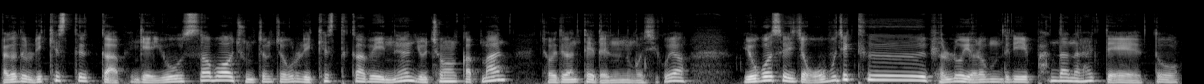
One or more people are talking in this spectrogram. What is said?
말 그대로 request 값 이게 요 서버 중점적으로 request 값에 있는 요청한 값만 저희들한테 내놓는 것이고요. 요것을 이제 object 별로 여러분들이 판단을 할 때 또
